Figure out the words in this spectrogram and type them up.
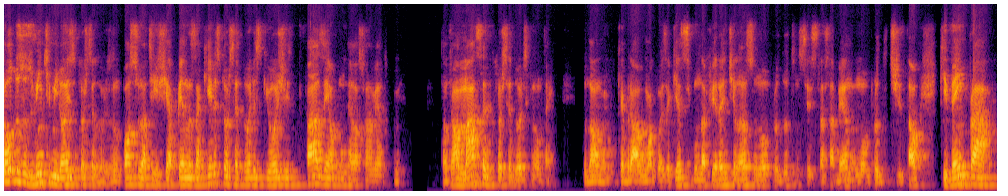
todos os 20 milhões de torcedores. Eu não posso atingir apenas aqueles torcedores que hoje fazem algum relacionamento comigo. Então, tem uma massa de torcedores que não tem. Vou dar um, quebrar alguma coisa aqui. Segunda-feira a gente lança um novo produto, não sei se está sabendo, um novo produto digital, que vem para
